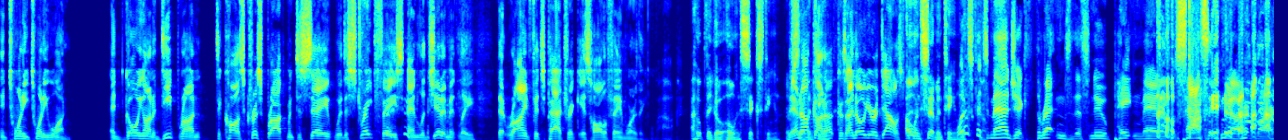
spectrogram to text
in 2021 and going on a deep run to cause Chris Brockman to say with a straight face and legitimately that Ryan Fitzpatrick is Hall of Fame worthy. I hope they go zero and sixteen. or They're not gonna, because I know you're a Dallas fan. Zero and seventeen. What Let's if go. Fitzmagic threatens this new Peyton Manning Oh, passing it. yard mark?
